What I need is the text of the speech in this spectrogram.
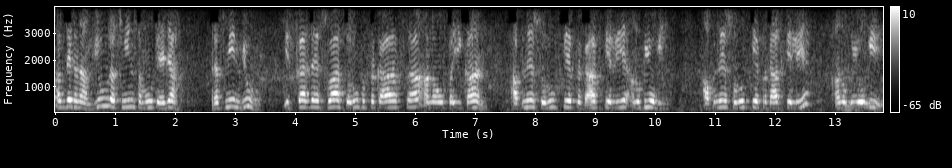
अब देखना, व्यू रश्मीन समूह तेजा। रश्मीन व्यू। इसका अर्थ है स्वस्वरूप प्रकाश अनौपयिकान अपने स्वरूप के प्रकाश के लिए अनुपयोगी। अपने स्वरूप के प्रकाश के लिए अनुपयोगी।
